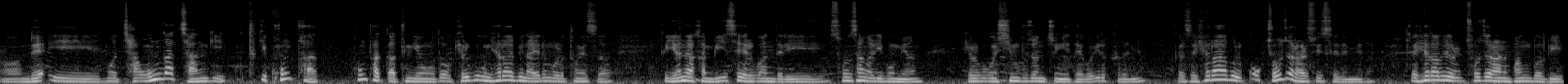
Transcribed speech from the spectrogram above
어, 뇌 이뭐 온갖 장기 특히 콩팥 콩팥 같은 경우도 결국은 혈압이나 이런 걸로 통해서 그 연약한 미세 혈관들이 손상을 입으면 결국은 심부전증이 되고 이렇거든요. 그래서 혈압을 꼭 조절할 수 있어야 됩니다. 그러니까 혈압을 조절하는 방법이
